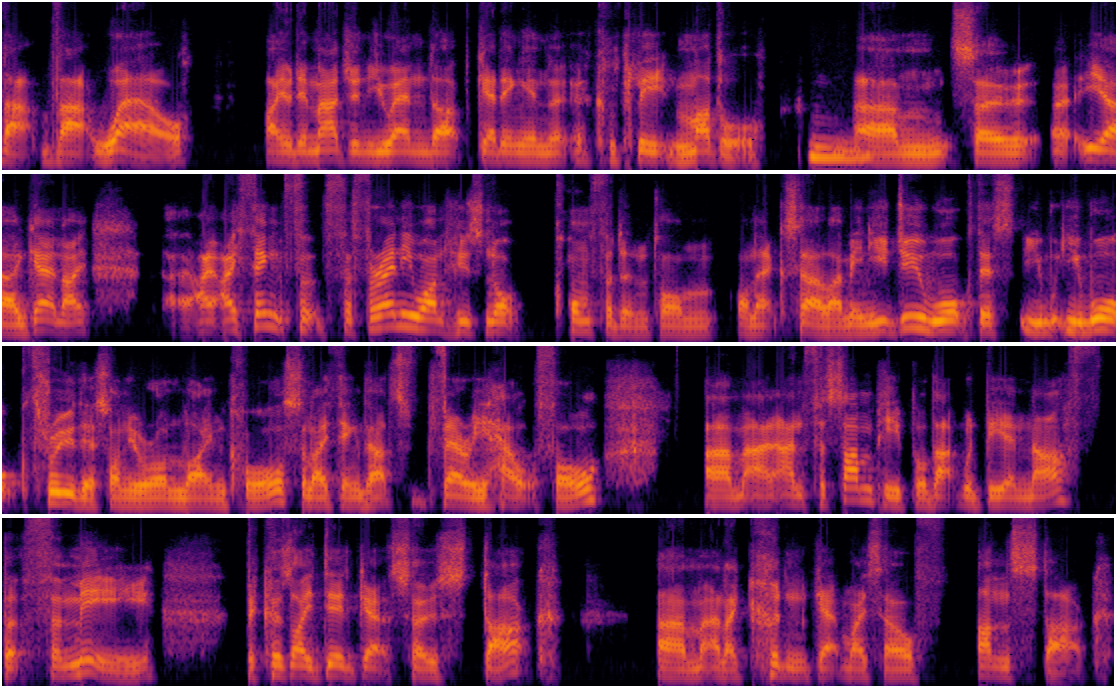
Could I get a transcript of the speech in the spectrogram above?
that that well, I would imagine you end up getting in a complete muddle. Mm. Um, so uh, yeah, again, I, I, I think for, for for anyone who's not confident on on Excel, I mean, you do walk this, you you walk through this on your online course, and I think that's very helpful. Um, and, and for some people, that would be enough. But for me, because I did get so stuck um, and I couldn't get myself unstuck,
